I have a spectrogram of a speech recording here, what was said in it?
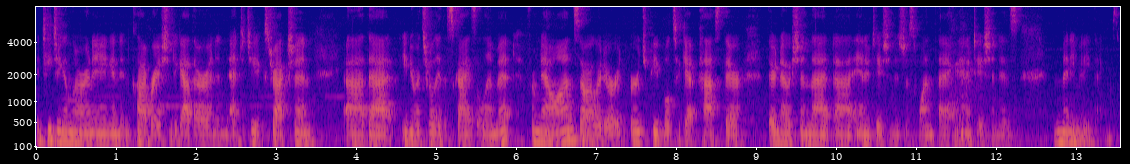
in teaching and learning and in collaboration together and in entity extraction, uh, that you know it's really the sky's the limit from now on. So I would ur urge people to get past their their notion that uh, annotation is just one thing. Annotation is many many things.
